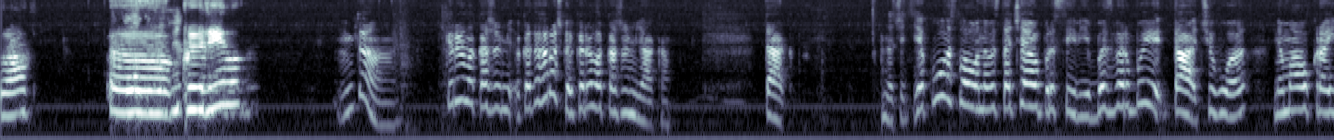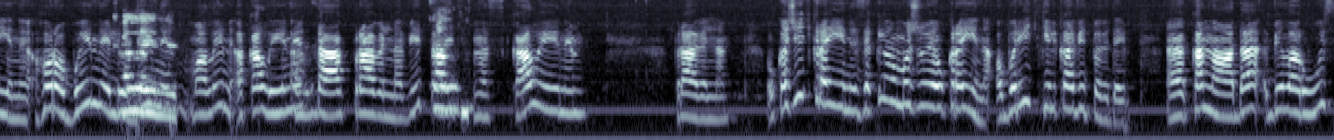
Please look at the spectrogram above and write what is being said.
Влад. Е, Кирило. Так. Кирило каже Категорошка і Кирило каже м'яка. Так. Значить, якого слова не вистачає у прислів'ї? Без верби та чого нема України? Горобини, людини, малини, а калини. Калини. Так, правильно. Відповідь у нас калини. Правильно. Укажіть країни, з якими межує Україна. Оберіть кілька відповідей. Е, Канада, Білорусь,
